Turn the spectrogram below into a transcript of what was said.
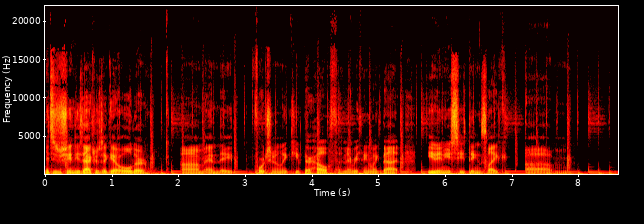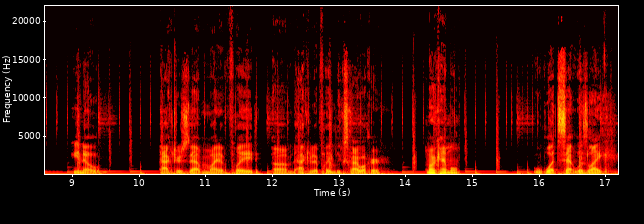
it's interesting these actors that get older, um, and they fortunately keep their health and everything like that. Even you see things like, um, you know, actors that might have played um, the actor that played Luke Skywalker. Mark Hamill. What set was like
